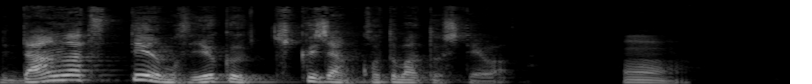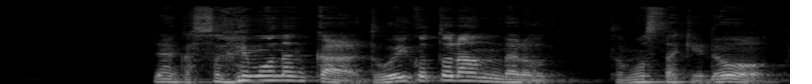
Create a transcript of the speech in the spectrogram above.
弾圧っていうのもさよく聞くじゃん言葉としてはうん。なんかそれもなんかどういうことなんだろうと思ってたけど、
